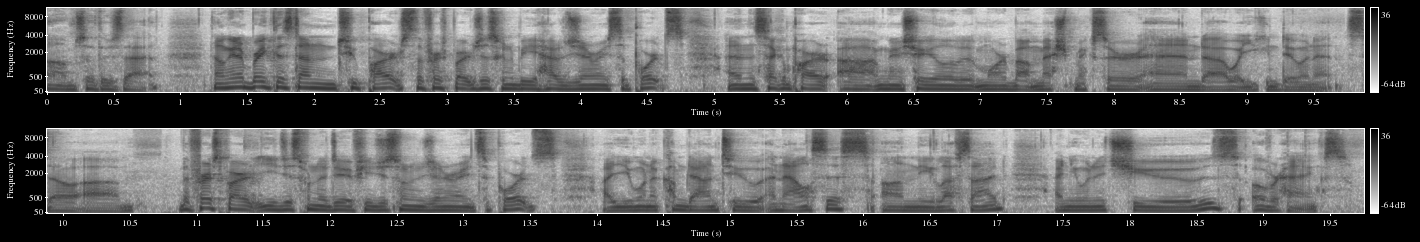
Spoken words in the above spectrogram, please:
um, so there's that. Now I'm going to break this down into two parts. The first part is just going to be how to generate supports, and the second part uh, I'm going to show you a little bit more about Mesh Mixer and uh, what you can do in it. So um, the first part you just want to do if you just want to generate supports, uh, you want to come down to analysis on the left side, and you want to choose overhangs.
